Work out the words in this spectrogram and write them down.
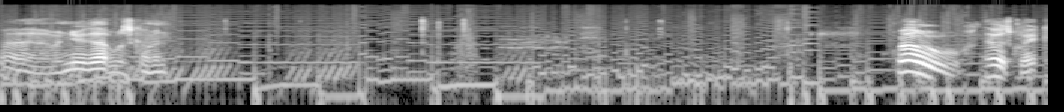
Uh, I knew that was coming. Whoa, that was quick.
